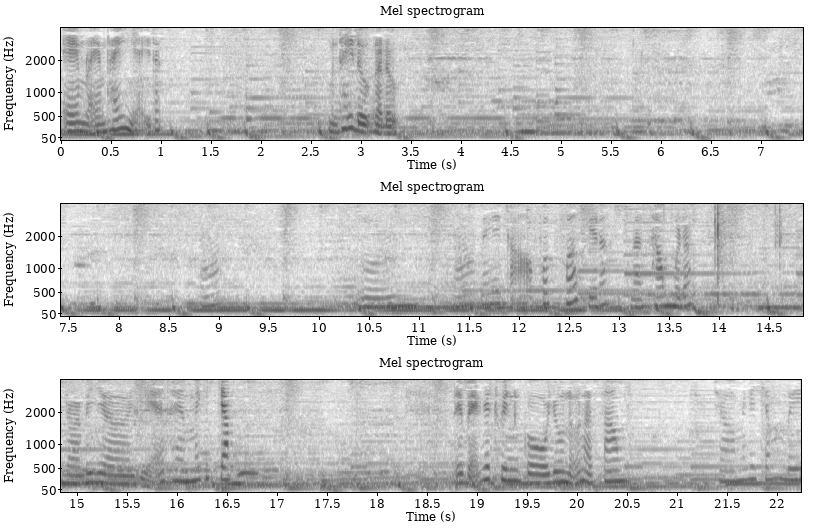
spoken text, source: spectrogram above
Em là em thấy vậy đó. Mình thấy được là được. Đó. Ừ, đó lấy cái cọ phớt phớt vậy đó là xong rồi đó. Rồi bây giờ vẽ thêm mấy cái chấm để vẽ cái twinkle vô nữa là xong. Cho mấy cái chấm bi.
